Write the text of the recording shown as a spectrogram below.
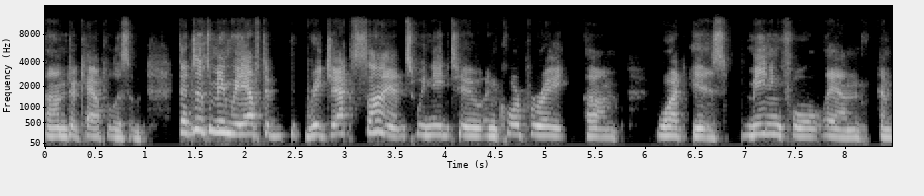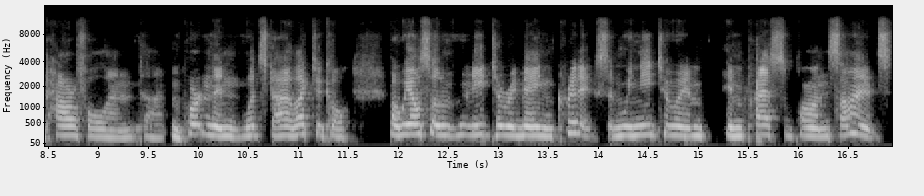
under capitalism. That doesn't mean we have to reject science. We need to incorporate um, what is meaningful and, and powerful and uh, important and what's dialectical. But we also need to remain critics and we need to Im- impress upon science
